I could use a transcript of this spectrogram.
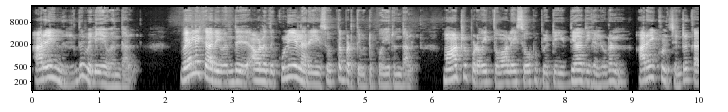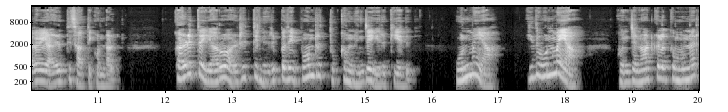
அறையிலிருந்து வெளியே வந்தாள். வேலைக்காரி வந்து அவளது குளியல் அறையை சுத்தப்படுத்தி விட்டு போயிருந்தாள் மாற்றுப்புடவை தோலை சோப்பு பெட்டி இத்தியாதிகளுடன் அறைக்குள் சென்று கதவை அழுத்தி சாத்தி கொண்டாள். கழுத்தை யாரோ அழுத்தி நெரிப்பதைப் போன்று துக்கம் நெஞ்சை இறுக்கியது. உண்மையா? இது உண்மையா? கொஞ்ச நாட்களுக்கு முன்னர்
